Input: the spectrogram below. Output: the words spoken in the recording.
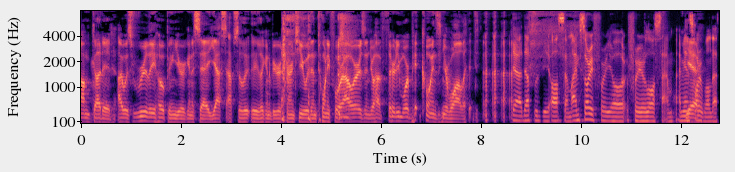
I'm gutted. I was really hoping you were going to say, yes, absolutely. They're going to be returned to you within 24 hours and you'll have 30 more Bitcoins in your wallet. yeah, that would be awesome. I'm sorry for your, for your loss, Sam. I mean, it's horrible that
